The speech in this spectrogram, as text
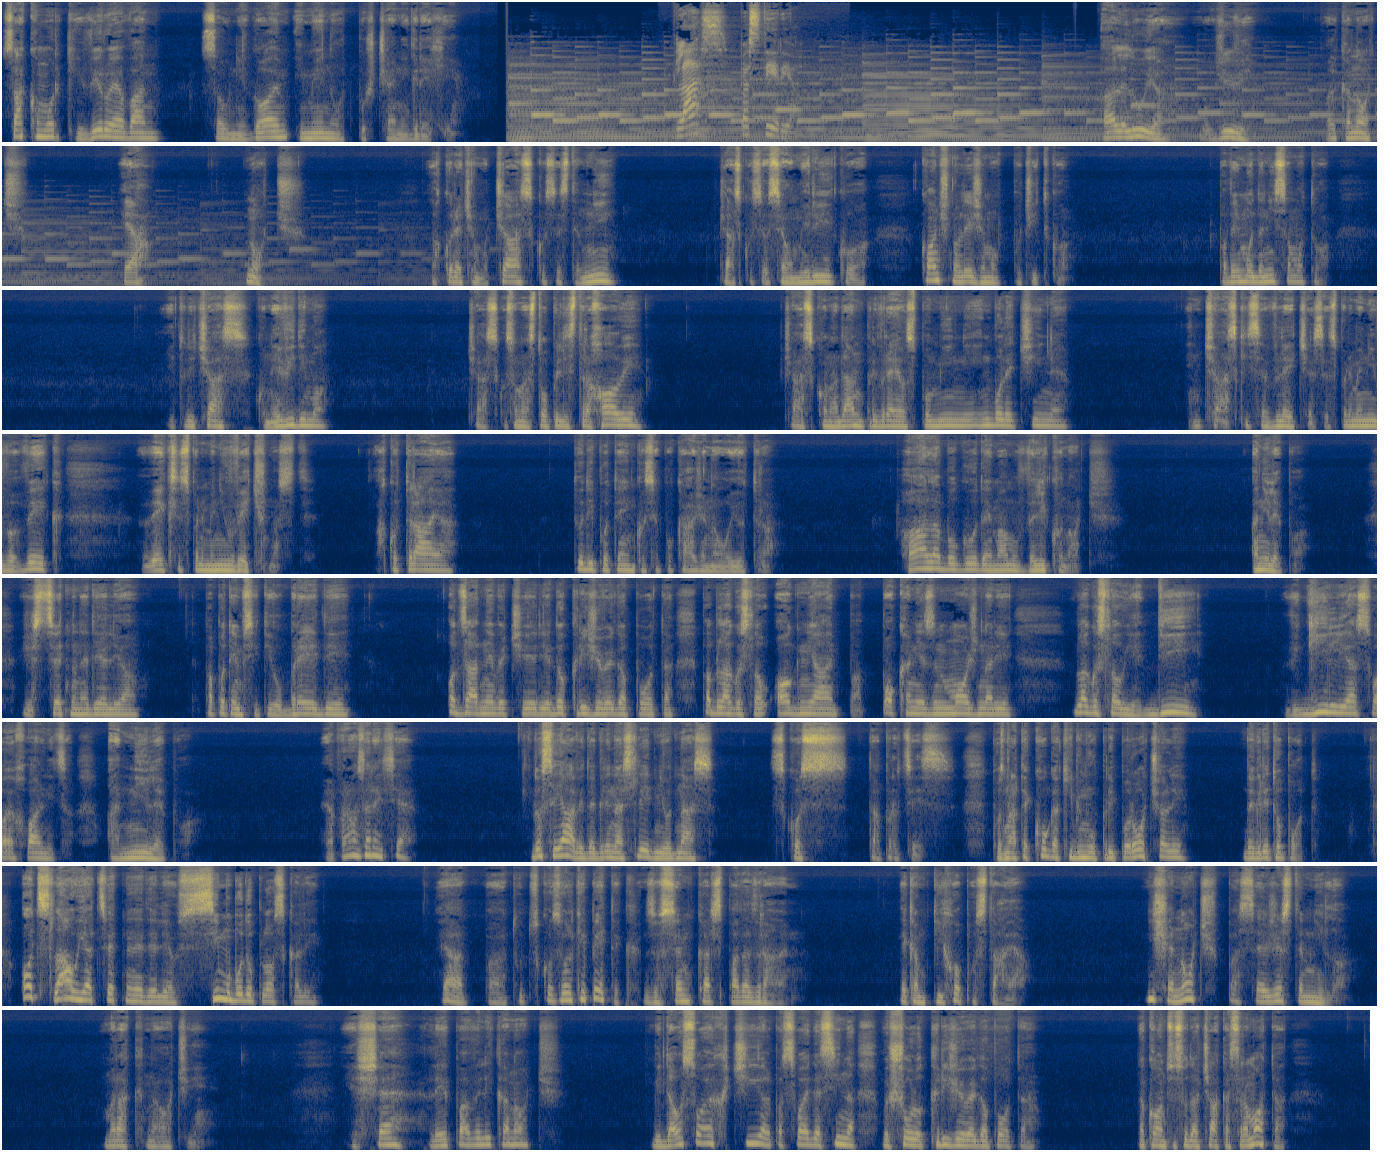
vsakomor, ki veruje van, so v njegovem imenu odpuščeni grehi. Glas pastirja. Aleluja, Bog živi, velika noč. Ja, noč. Lahko rečemo čas, ko se stemni, čas, ko se vse umiri, ko končno ležemo v počitku. Pa vemo, da ni samo to. Je tudi čas, ko ne vidimo, čas, ko so nastopili strahovi, čas, ko na dan privrejo spomini in bolečine, in čas, ki se vleče, se spremeni v vek, vek se spremeni v večnost lahko traja, tudi potem, ko se pokaže novo jutro. Hvala Bogu, da imamo veliko noč. A ni lepo, že s cvetno nedeljo, pa potem vsi ti obredi, od zadnje večerje do križevega pota, pa blagoslov ognja, pa pokanje z možnari, blagoslov jedi, vigilija svojo hvalnico, a ni lepo. Ja, prav zares je. Kdo se javi, da gre naslednji od nas skozi ta proces? Poznate koga, ki bi mu priporočali, da gre to pot? Od slavja cvetne nedelje, vsi mu bodo ploskali. Ja, pa tudi skozi veliki petek, z vsem, kar spada zraven. Nekam tiho postaja. Ni še noč, pa se je že stemnilo. Mrak na oči. Je še lepa velika noč bi dal svojo hči ali pa svojega sina v šolo križevega pota. Na koncu se da čaka sramota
